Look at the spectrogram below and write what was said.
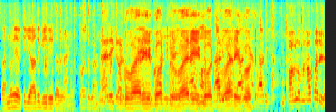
తను ఎక్క యాద గీరేదా very good very good very good very good मुकाबला बराबर है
